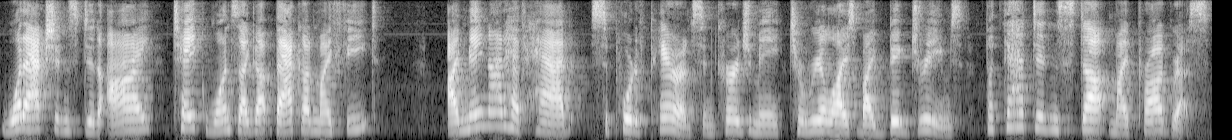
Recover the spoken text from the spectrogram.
What actions did I take once I got back on my feet? I may not have had supportive parents encourage me to realize my big dreams, but that didn't stop my progress.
